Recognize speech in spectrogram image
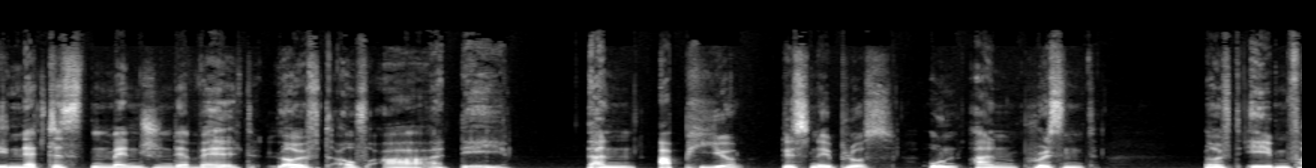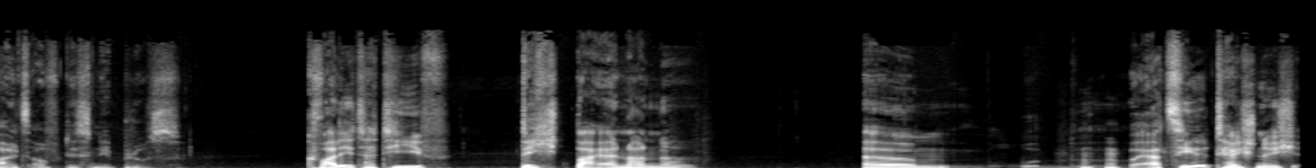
Die nettesten Menschen der Welt läuft auf ARD. Dann ab hier Disney Plus und Unprisoned läuft ebenfalls auf Disney Plus. Qualitativ dicht beieinander, ähm, erzähltechnisch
